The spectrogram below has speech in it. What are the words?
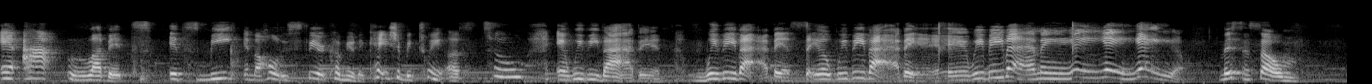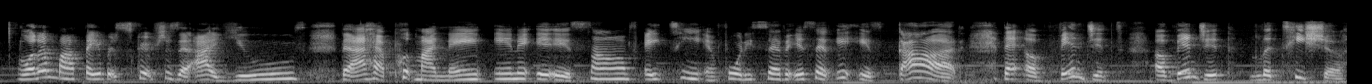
And I love it. It's me and the Holy Spirit communication between us two, and we be vibing. We be vibing. Say we be vibing. We be vibing. Yeah, yeah, yeah. Listen, so one of my favorite scriptures that I use that I have put my name in it, it is Psalms 18 and 47. It says, It is God that avengeth, avengeth Latisha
